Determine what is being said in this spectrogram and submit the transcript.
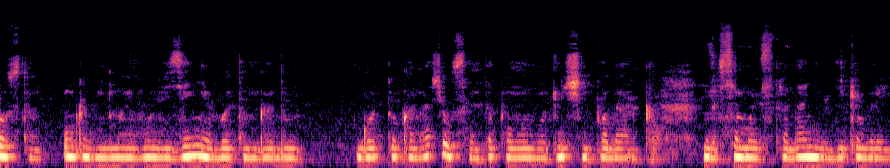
просто уровень моего везения в этом году. Год только начался, это, по-моему, отличный подарок за все мои страдания в декабре.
